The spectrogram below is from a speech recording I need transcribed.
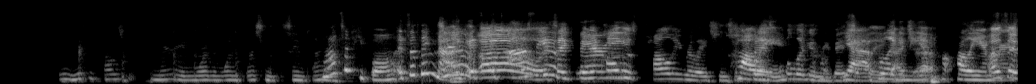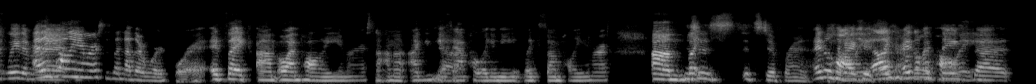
who the hell's marrying more than one person at the same time? Lots of people. It's a thing now. Like, it's, oh, it's, honestly, it's like very call those poly relationships. Poly polygamy, basically. Yeah, polygamy. Gotcha. Yeah, polyamorous. I was like, wait a minute. I think polyamorous is another word for it. It's like, um, oh, I'm polyamorous. I'm a, I'm yeah. I'm polygamy, like I'm polyamorous. Um, but is it's different. I don't poly. think I could. Like, I, don't think poly. that.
